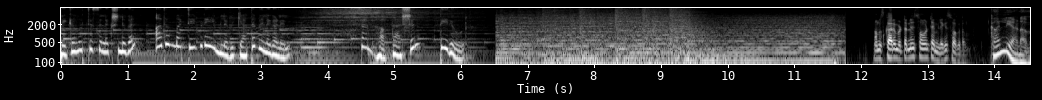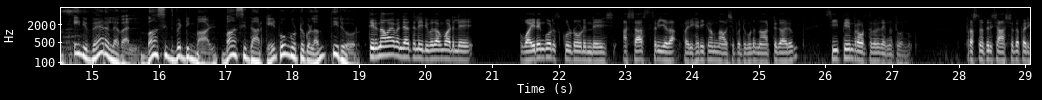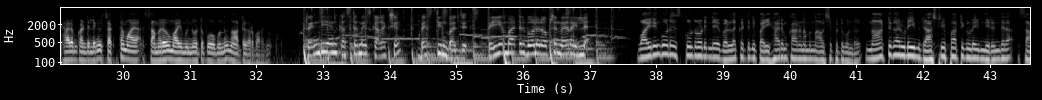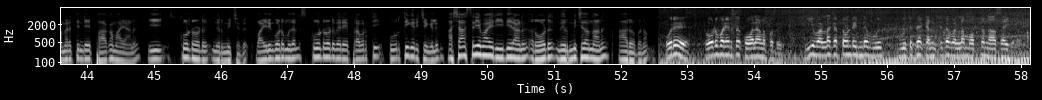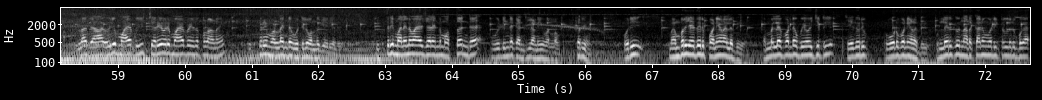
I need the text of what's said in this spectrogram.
മികവുറ്റ സെലക്ഷനുകൾ അതും മറ്റെവിടെയും ലഭിക്കാത്ത വിലകളിൽ. സൻഹ ഫാഷൻ തിരൂർ. നമസ്കാരം വെട്ടന്യൂസ് സോൺ ടൈമിലേക്ക് സ്വാഗതം. കല്യാണം ഇനി വേറെ level. Basid wedding mall Basid arcade Poongottukulam Tirur. Thirunavaya പഞ്ചായത്തിലെ ഇരുപതാം വാർഡിലെ വൈരങ്കോട് സ്കൂൾ റോഡിന്റെ അശാസ്ത്രീയത പരിഹരിക്കണമെന്നാവശ്യപ്പെട്ടുകൊണ്ട് നാട്ടുകാരും സി പി എം പ്രവർത്തകരും രംഗത്ത് വന്നു. പ്രശ്നത്തിന് ശാശ്വത പരിഹാരം കണ്ടില്ലെങ്കിൽ ശക്തമായ സമരവുമായി മുന്നോട്ട് പോകുമെന്ന് നാട്ടുകാർ പറഞ്ഞു. Trendy and customise collection best in budget Theyyam പാട്ടിൽ പോലൊരു ഓപ്ഷൻ വേറെ ഇല്ല. വൈരങ്കോട് സ്കൂൾ റോഡിന്റെ വെള്ളക്കെട്ടിന് പരിഹാരം കാണണമെന്നാവശ്യപ്പെട്ടുകൊണ്ട് നാട്ടുകാരുടെയും രാഷ്ട്രീയ പാർട്ടികളുടെയും നിരന്തര സമരത്തിന്റെ ഭാഗമായാണ് ഈ സ്കൂൾ റോഡ് നിർമ്മിച്ചത്. വൈരങ്കോട് മുതൽ സ്കൂൾ റോഡ് വരെ പ്രവൃത്തി പൂർത്തീകരിച്ചെങ്കിലും അശാസ്ത്രീയമായ രീതിയിലാണ് റോഡ് നിർമ്മിച്ചതെന്നാണ് ആരോപണം. ഒരു റോഡ് പണിയെടുത്ത കോലാണ് ഇപ്പോൾ ഈ വെള്ളക്കെട്ടുകൊണ്ട് എന്റെ വീട്ടിലത്തെ കിണറ്റിന്റെ വെള്ളം മൊത്തം രാ- ഒരു മഴ ഈ ചെറിയൊരു മഴ പെയ്തപ്പോഴാണ് ഇത്രയും വെള്ളം എന്റെ വീട്ടിൽ വന്ന് കയറിയത്. ഇത്രയും മലിനമായ ജലം എന്റെ മൊത്തം എന്റെ വീടിന്റെ കിണറ്റിലാണ് ഈ വെള്ളം. ഇത്രയും. ഒരു മെമ്പർ ചെയ്തൊരു പണിയാണല്ലത് എം എൽ എ ഫണ്ട് ഉപയോഗിച്ചിട്ട് ചെയ്തൊരു റോഡ് പണിയാണത്. പിള്ളേർക്ക് നടക്കാനും വേണ്ടിയിട്ടുള്ളൊരു ഉപകാര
